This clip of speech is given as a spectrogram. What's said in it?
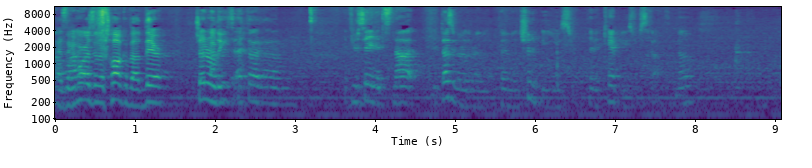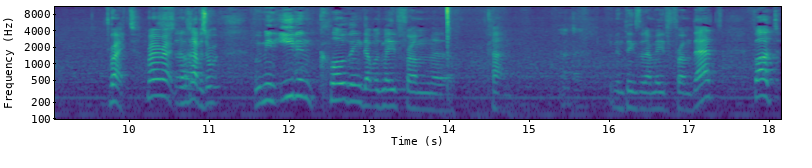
as the Gemara is going to talk about there. Generally, I, was- I thought um, if you're saying it's not, it doesn't really, then it shouldn't be used. Then it can't be used for stuff. No. right, right, right. So- So, we mean even clothing that was made from uh, cotton. Even things that are made from that. But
